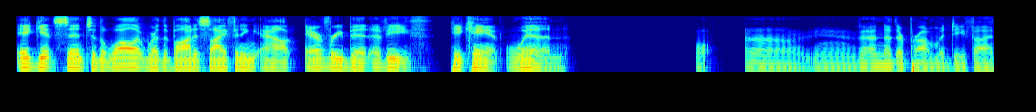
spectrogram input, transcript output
it gets sent to the wallet where the bot is siphoning out every bit of ETH. He can't win. Uh, another problem with DeFi.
